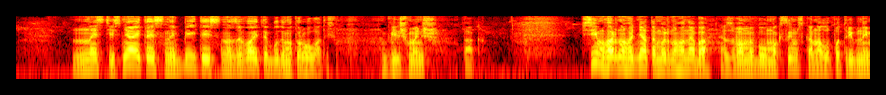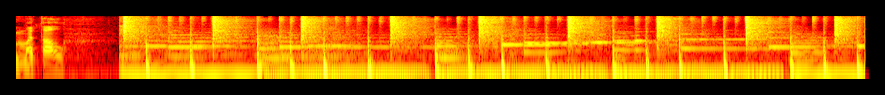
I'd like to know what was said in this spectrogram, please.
Не стісняйтесь, не бійтесь, називайте, будемо торгуватись. Більш-менш так. Всім гарного дня та мирного неба. З вами був Максим з каналу Потрібний Метал.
